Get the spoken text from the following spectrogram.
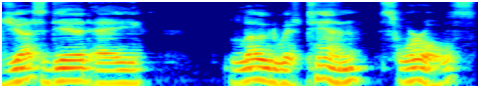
just did a load with 10 swirls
